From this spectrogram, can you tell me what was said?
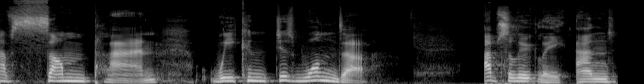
have some plan, we can just wander. Absolutely. And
